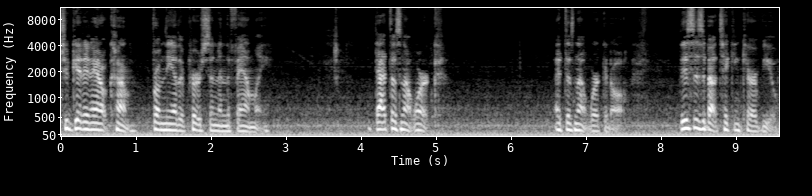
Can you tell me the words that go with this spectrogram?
to get an outcome from the other person in the family. That does not work. It does not work at all. This is about taking care of you.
